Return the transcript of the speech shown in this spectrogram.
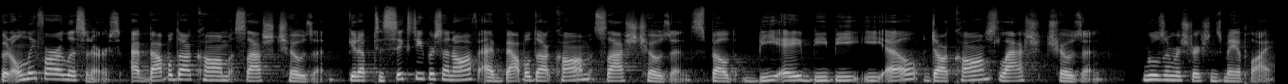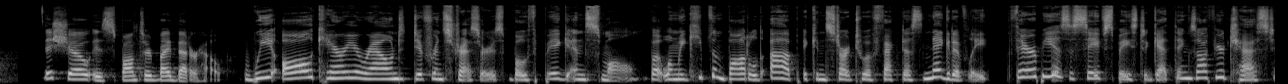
but only for our listeners at babbel.com slash chosen. Get up to 60% off at babbel.com slash chosen, spelled B-A-B-B-E-L dot com slash chosen. Rules and restrictions may apply. This show is sponsored by BetterHelp. We all carry around different stressors, both big and small, but when we keep them bottled up, it can start to affect us negatively. Therapy is a safe space to get things off your chest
